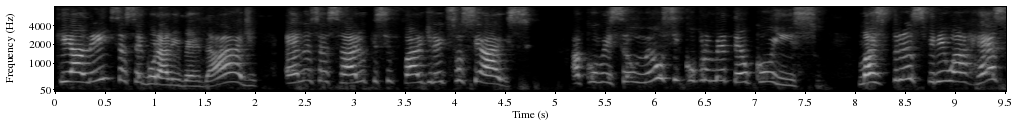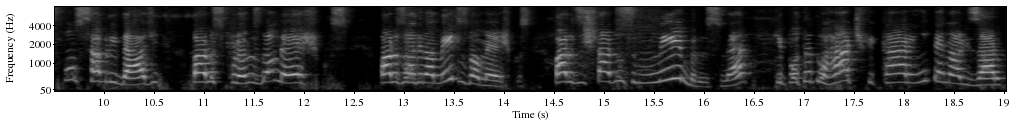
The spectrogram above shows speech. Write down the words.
que, além de se assegurar a liberdade, é necessário que se fale de direitos sociais. A convenção não se comprometeu com isso, mas transferiu a responsabilidade para os planos domésticos, para os ordenamentos domésticos, para os Estados-membros, né, que, portanto, ratificaram e internalizaram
